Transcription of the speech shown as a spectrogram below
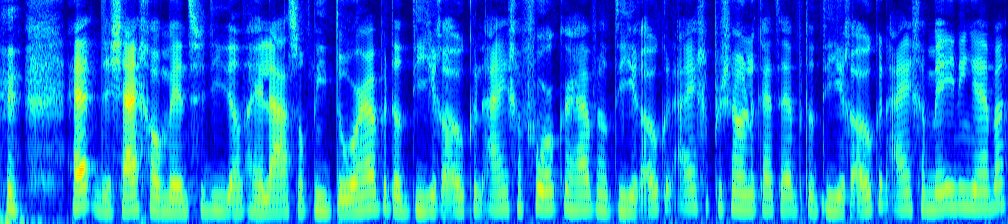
Hè, er zijn gewoon mensen die dat helaas nog niet doorhebben. Dat dieren ook een eigen voorkeur hebben. Dat dieren ook een eigen persoonlijkheid hebben. Dat dieren ook een eigen mening hebben.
